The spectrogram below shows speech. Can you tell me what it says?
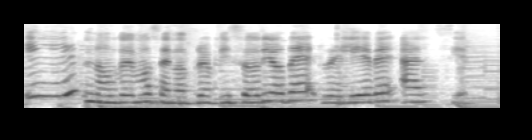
y nos vemos en otro episodio de Relieve al Cielo.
